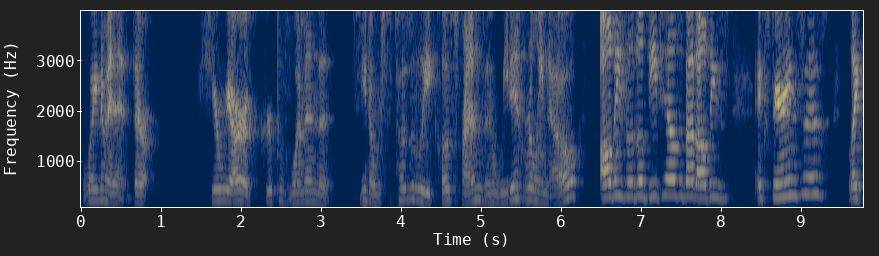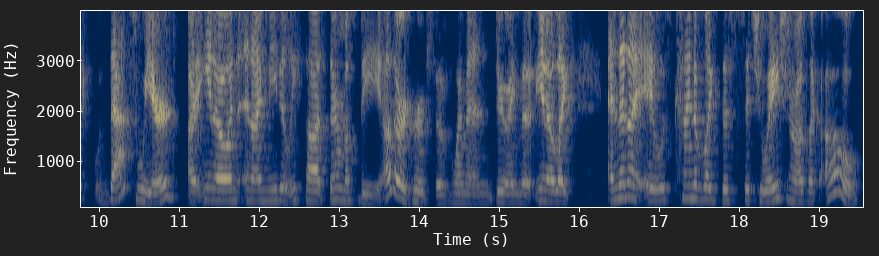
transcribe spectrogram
wait a minute there here we are a group of women that you know we're supposedly close friends and we didn't really know all these little details about all these experiences. Like that's weird. I, you know and, and i immediately thought there must be other groups of women doing that you know like and then i it was kind of like this situation where i was like oh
